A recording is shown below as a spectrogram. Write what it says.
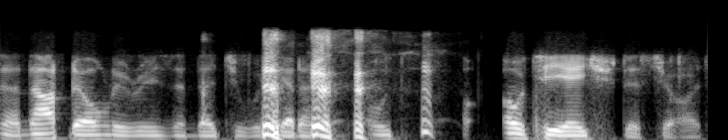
not the only reason that you would get an OTH discharge.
